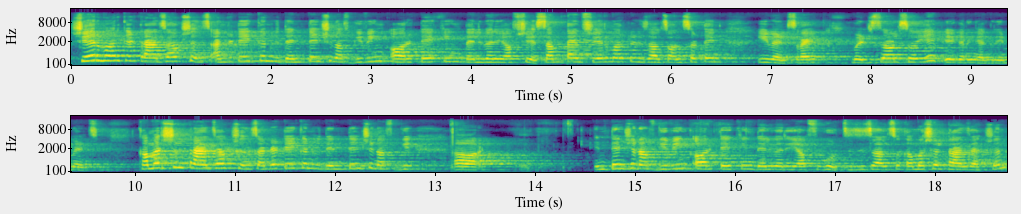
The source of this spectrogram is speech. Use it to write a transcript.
Share market transactions undertaken with the intention of giving or taking delivery of shares. Sometimes share market is also uncertain events, right? But it's also a wagering agreements. Commercial transactions undertaken with the intention of uh, intention of giving or taking delivery of goods. This is also commercial transaction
